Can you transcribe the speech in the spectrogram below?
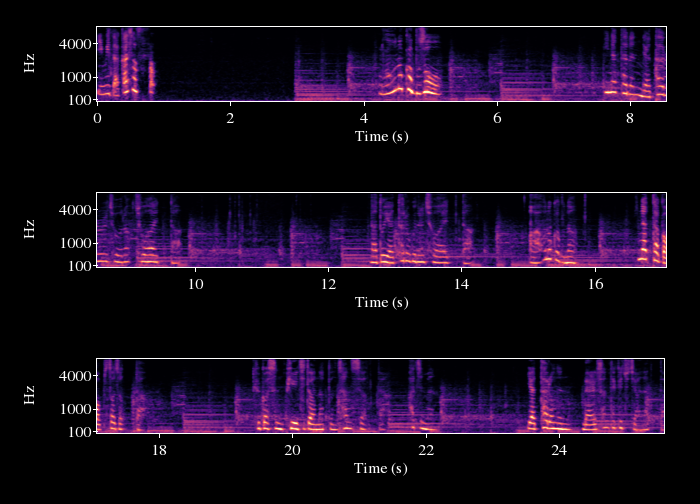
이미 나가셨어. 호노카 무서워. 히나타는 야타루를 좋아, 좋아했다. 나도 야타루군을 좋아했다. 아, 호노카구나. 히나타가 없어졌다. 그것은 빌지도 않았던 찬스였다. 하지만 야타로는 날 선택해주지 않았다.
